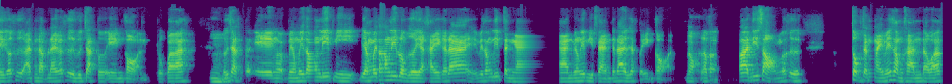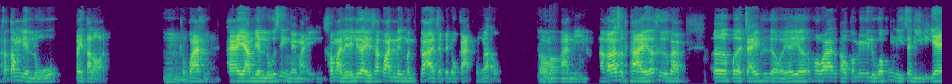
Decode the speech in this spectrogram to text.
ๆก็คืออันดับแรกก็คือรู้จักตัวเองก่อนถูกปะอืม รู้จักตัวเองแบบยังไม่ต้องรีบมี ยังไม่ต้องรีบลงเอยกับใครก็ได้ ไม่ต้องรีบแต่งงานไม่ต้องรีบมีแฟนก็ได้รู้จักตัวเองก่อนเนาะแล้วก็อันที่สองก็คือจบจากไหนไม่สำคัญ แต่ว่าก็ต้องเรียนรู้ไปตลอดอืมถูกปะพยายามเรียนรู้สิ่งใหม่ ๆ เข้ามาเรื่อยๆสักวันหนึ่งมันก็อาจจะเป็นโอกาสของเราประมาณนี้เนอะแล้วก็สุดท้ายก็คือแบบเออเปิดใจเผื่อไว้เยอะๆเพราะว่าเราก็ไม่รู้ว่าพรุ่งนี้จะดีหรือแย่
